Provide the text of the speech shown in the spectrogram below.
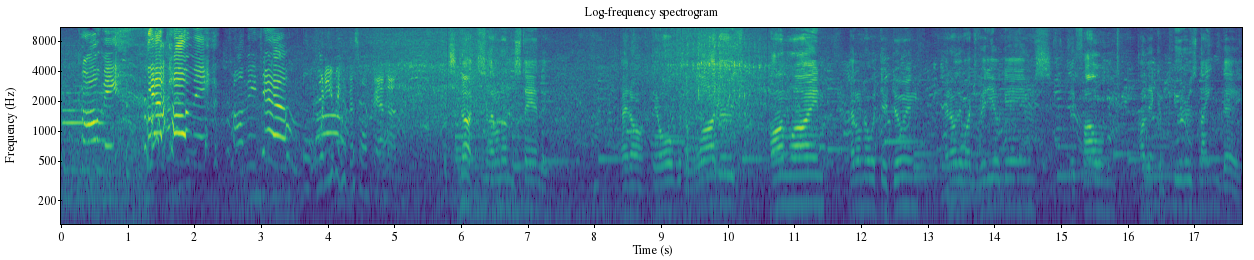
Mm. Call me. yeah, call me. Call me too. What do you think of this whole fandom? It's nuts. I don't understand it. I don't. They're all with the bloggers, online. I don't know what they're doing. I know they watch video games. They follow them on their computers night and day.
